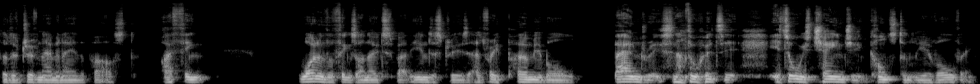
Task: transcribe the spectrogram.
that have driven M&A in the past. I think one of the things I noticed about the industry is it has very permeable boundaries. In other words, it, it's always changing, constantly evolving.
